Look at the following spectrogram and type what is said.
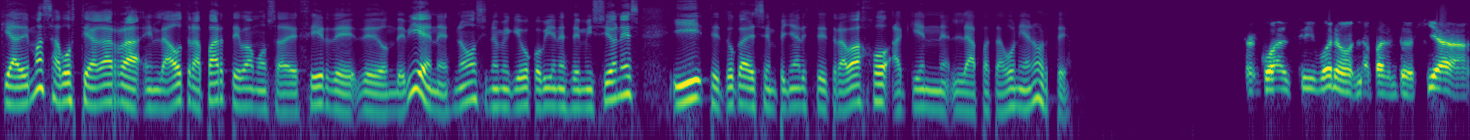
que además a vos te agarra en la otra parte, vamos a decir, de, de donde vienes, ¿no? Si no me equivoco, vienes de Misiones y te toca desempeñar este trabajo aquí en la Patagonia Norte. Tal cual, sí. Bueno, la paleontología,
